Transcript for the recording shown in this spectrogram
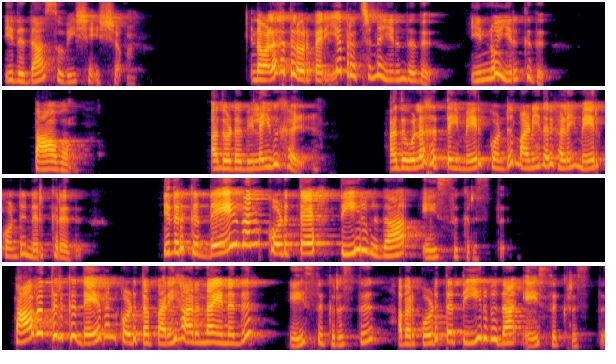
இதுதான் சுவிசேஷம். இந்த உலகத்துல ஒரு பெரிய பிரச்சனை இருந்தது இன்னும் இருக்குது. பாவம். அதோட விளைவுகள். அது உலகத்தை மேற்கொண்டு மனிதர்களை மேற்கொண்டு நிற்கிறது. இதற்கு தேவன் கொடுத்த தீர்வு தான் ஏசு கிறிஸ்து. பாவத்திற்கு தேவன் கொடுத்த பரிகாரம் தான் என்னது? ஏசு கிறிஸ்து. அவர் கொடுத்த தீர்வு தான் ஏசு கிறிஸ்து.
